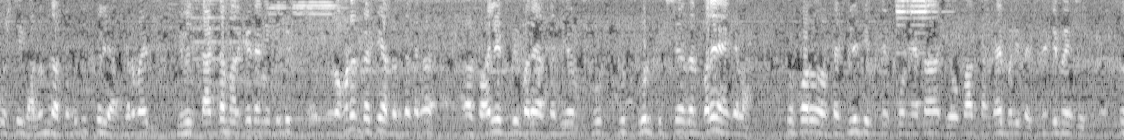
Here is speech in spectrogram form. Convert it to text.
गोष्टी घालून जातकूच करूया. Otherwise you will start the market आनी ती बी रोखडोच डटी जाता कित्याक ताका टॉयलेट्स बी बरे आसा बी गूड गूड गूड फिक्चर्स आनी बरें हें केलां. सो फॉर फॅसिलिटी म्हणजे कोण येता घेवपाक तांकांय बरी फॅसिलिटी मेळची सो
